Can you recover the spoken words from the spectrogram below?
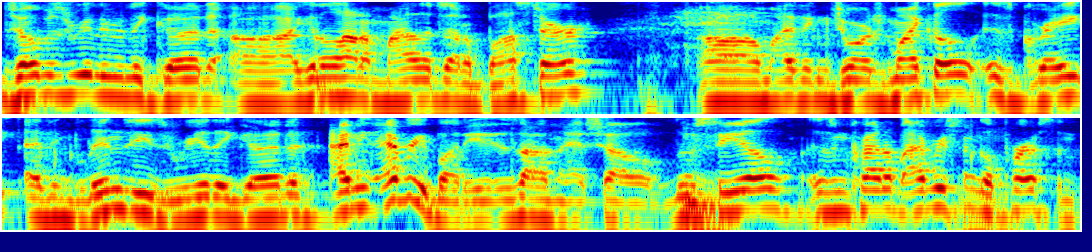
Gob is really, really good. Uh, I get a lot of mileage out of Buster. Um, I think George Michael is great. I think Lindsay's really good. I mean, everybody is on that show. Lucille is incredible. Every single person.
